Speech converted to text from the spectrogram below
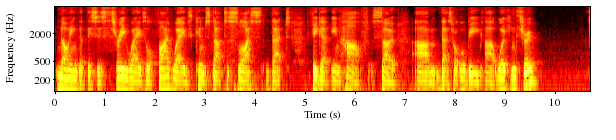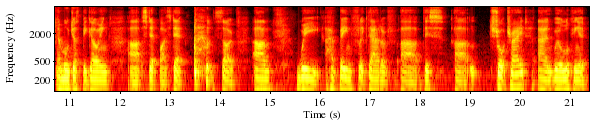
knowing that this is three waves or five waves can start to slice that figure in half. So um, that's what we'll be uh, working through, and we'll just be going uh, step by step. so um, we have been flicked out of uh, this uh, short trade, and we are looking at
